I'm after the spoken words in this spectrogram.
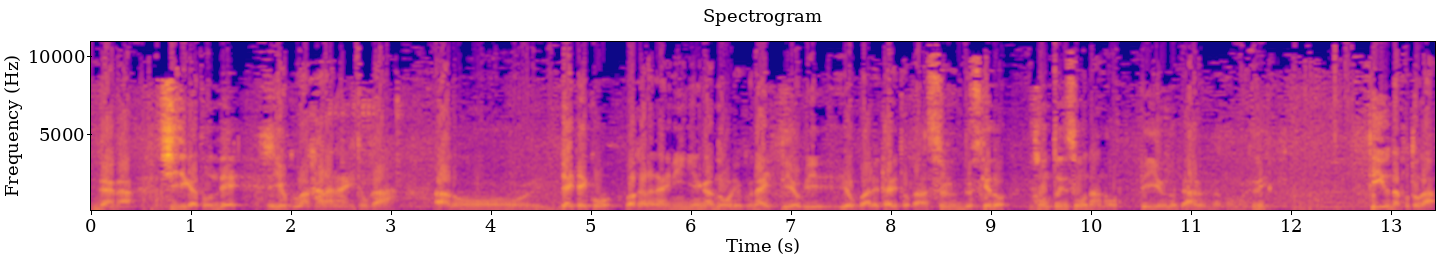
みたいな指示が飛んでよくわからないとかあの大体こうわからない人間が能力ないって呼び呼ばれたりとかするんですけど本当にそうなのっていうのであるんだと思うんですね。っていうようなことが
